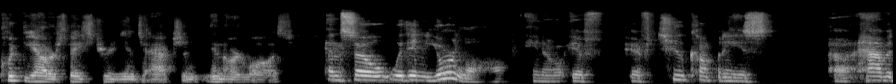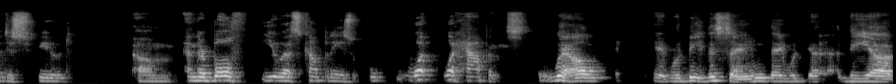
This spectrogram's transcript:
put the Outer Space Treaty into action in our laws. And so within your law, you know, if if two companies uh, have a dispute um, and they're both U.S. companies. What what happens? Well, it would be the same. They would get the uh,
